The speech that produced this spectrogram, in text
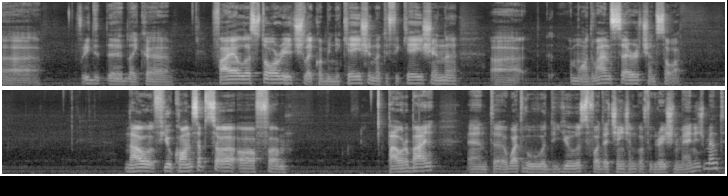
uh, free, uh, like uh, file storage, like communication, notification, uh, more advanced search, and so on. Now a few concepts uh, of um, Power'By and uh, what we would use for the change and configuration management.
